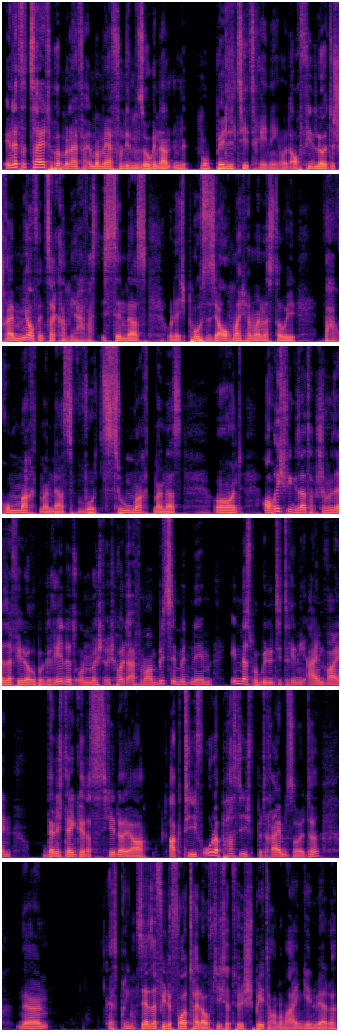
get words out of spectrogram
in letzter Zeit hört man einfach immer mehr von diesem sogenannten Mobility Training. Und auch viele Leute schreiben mir auf Instagram, ja, was ist denn das? Oder ich poste es ja auch manchmal in meiner Story. Warum macht man das? Wozu macht man das? Und auch ich, wie gesagt, habe schon sehr, sehr viel darüber geredet und möchte euch heute einfach mal ein bisschen mitnehmen, in das Mobility Training einweihen. Denn ich denke, dass es jeder ja aktiv oder passiv betreiben sollte. Denn es bringt sehr, sehr viele Vorteile, auf die ich natürlich später auch nochmal eingehen werde,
